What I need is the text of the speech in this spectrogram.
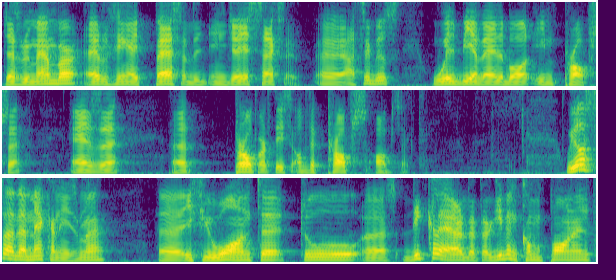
just remember everything I pass in JSX uh, attributes will be available in props uh, as uh, uh, properties of the props object we also have a mechanism if you want to declare that a given component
